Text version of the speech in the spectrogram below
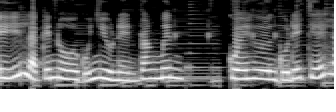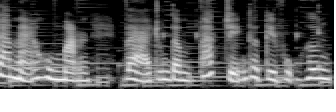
Ý là cái nôi của nhiều nền văn minh, quê hương của đế chế La Mã hùng mạnh và trung tâm phát triển thời kỳ phục hưng.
